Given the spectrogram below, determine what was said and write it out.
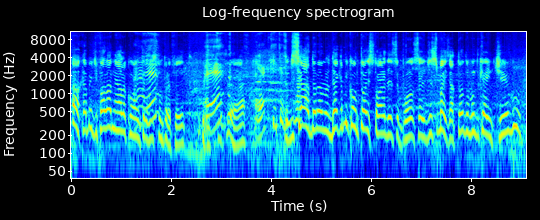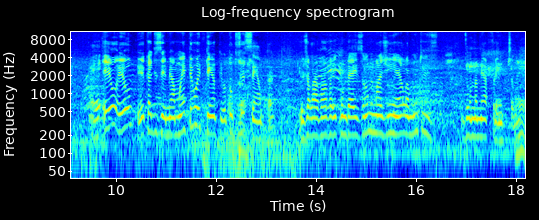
Ah, eu acabei de falar nela com a Ah, entrevista é? com o prefeito. É? É. É aqui que a Eu gente disse, vai. ah, a dona Ludeca me contou a história desse poço. Eu disse, mas a todo mundo que é antigo. É, eu, eu, eu, quer dizer, minha mãe tem 80, eu tô com 60. Eu já lavava aí com 10 anos, imagine ela muito na minha frente, né?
